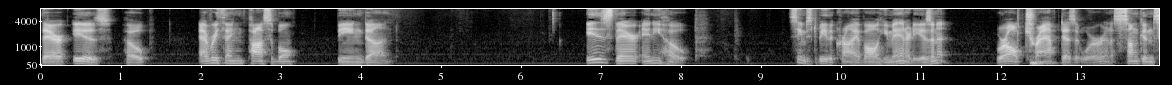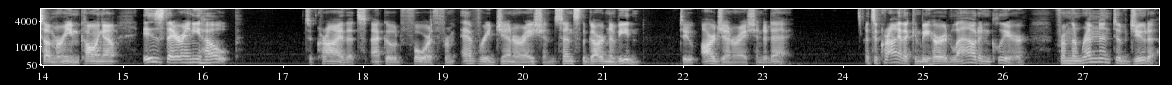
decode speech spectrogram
There is hope, everything possible being done. Is there any hope? Seems to be the cry of all humanity, isn't it? We're all trapped, as it were, in a sunken submarine, calling out, Is there any hope? It's a cry that's echoed forth from every generation since the Garden of Eden to our generation today. It's a cry that can be heard loud and clear from the remnant of Judah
